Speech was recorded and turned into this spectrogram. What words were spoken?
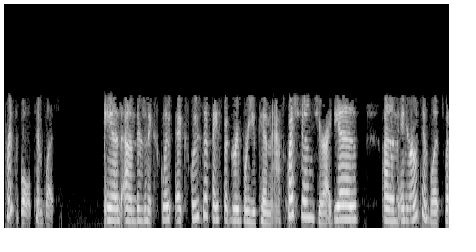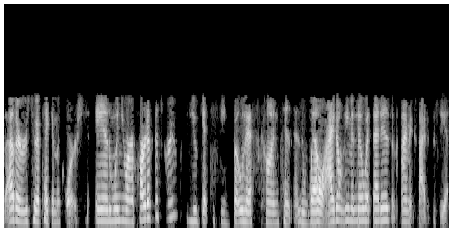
printable templates. And um, there's an exclu- exclusive Facebook group where you can ask questions, share ideas, um, and your own templates with others who have taken the course. And when you are a part of this group, you get to see bonus content as well. I don't even know what that is, and I'm excited to see it.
